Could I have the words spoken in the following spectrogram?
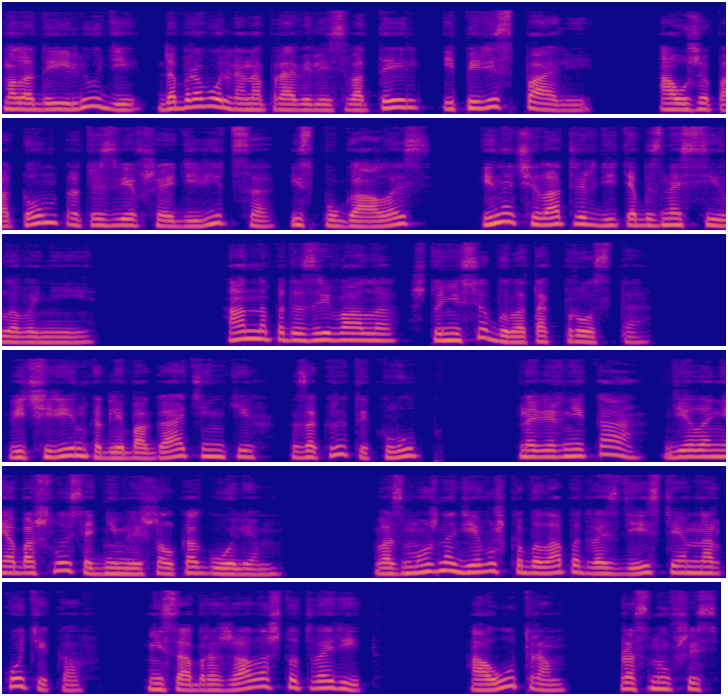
Молодые люди добровольно направились в отель и переспали, а уже потом протрезвевшая девица испугалась и начала твердить об изнасиловании. Анна подозревала, что не все было так просто. Вечеринка для богатеньких, закрытый клуб. Наверняка дело не обошлось одним лишь алкоголем. Возможно, девушка была под воздействием наркотиков, не соображала, что творит. А утром, проснувшись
